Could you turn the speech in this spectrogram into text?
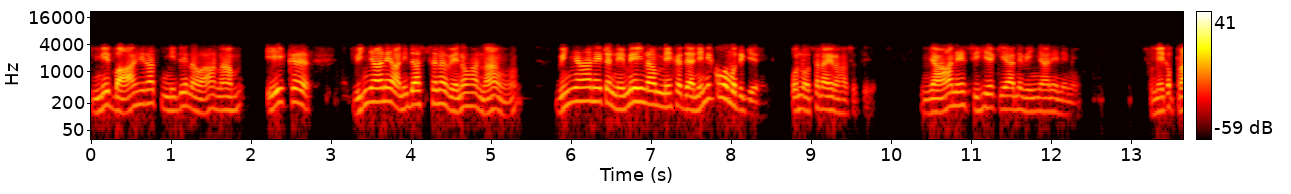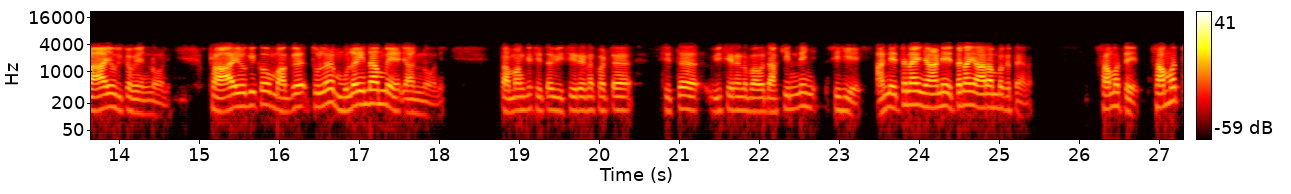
මේ බාහිරත් මිදෙනවා නම් ඒක විඥානයේ අනිදස්සන වෙනවා නම් විඥාණයට නෙමෙයි නම් මේක දැනෙන්නේ කොහොමද කියන්නේ. ඔන්න ඔතනයි රහස තියෙන්නේ. ඥානයේ සිහිය කියන්නේ විඥානයේ නෙමෙයි. මේක ප්‍රායෝගික වෙන්න ඕනේ. ප්‍රායෝගිකව මග තුල මුල ඉඳන්ම යන්න ඕනේ. තමන්ගේ සිත විසිරෙනකොට සිත විසිරෙන බව දකින්නේ සිහියේ. අන්න එතනයි ඥානෙ එතනයි ආරම්භක තැන. සමතේ. සමත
